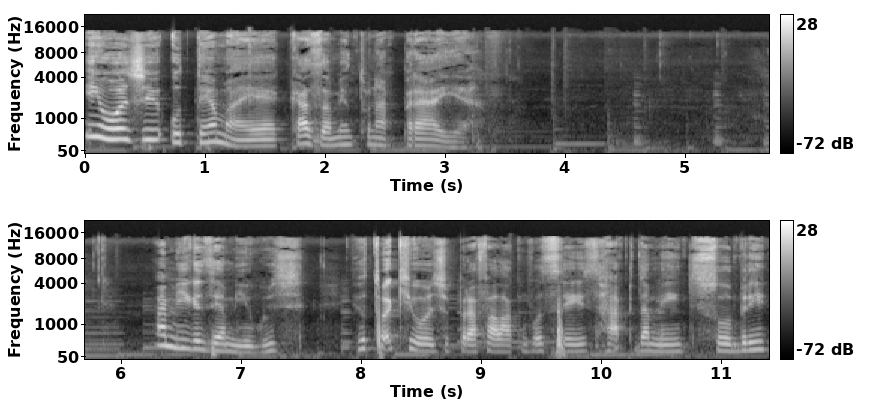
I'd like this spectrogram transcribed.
E hoje o tema é casamento na praia. Amigas e amigos, eu tô aqui hoje para falar com vocês rapidamente sobre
